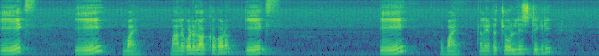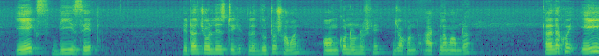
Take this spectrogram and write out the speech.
X A Y ভালো করে লক্ষ্য করো এক্স এ ওয়াই তাহলে এটা চল্লিশ ডিগ্রি। এক্স বি জেড এটাও চল্লিশ ডিগ্রি। তাহলে দুটো সমান অঙ্কন অনুসারে যখন আঁকলাম আমরা। তাহলে দেখো এই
